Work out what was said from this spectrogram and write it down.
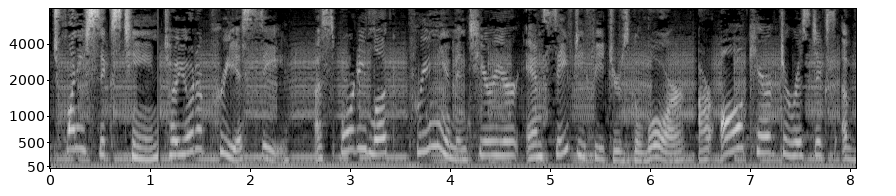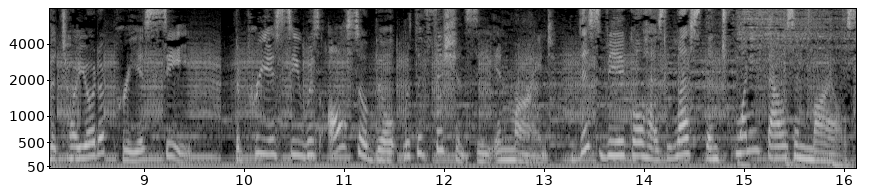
The 2016 Toyota Prius C. A sporty look, premium interior, and safety features galore are all characteristics of the Toyota Prius C. The Prius C was also built with efficiency in mind. This vehicle has less than 20,000 miles.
